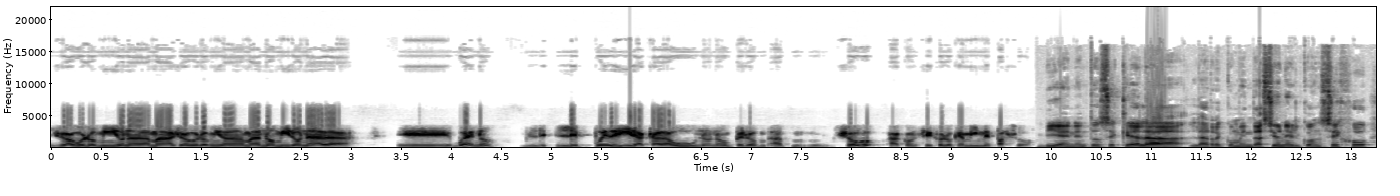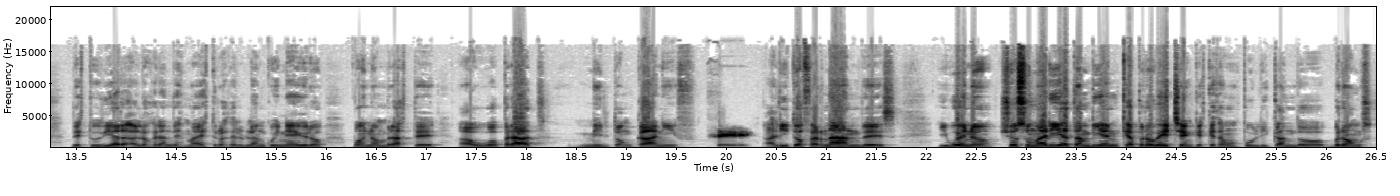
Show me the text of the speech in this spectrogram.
yo hago lo mío nada más, yo hago lo mío nada más, no miro nada, eh, bueno, le, puede ir a cada uno, ¿no? Pero ah, yo aconsejo lo que a mí me pasó. Bien, entonces queda la, la, recomendación, el consejo de estudiar a los grandes maestros del blanco y negro. Vos nombraste a Hugo Pratt, Milton Caniff, Alito Fernández. Y bueno, yo sumaría también que aprovechen que, es que estamos publicando Bronx,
